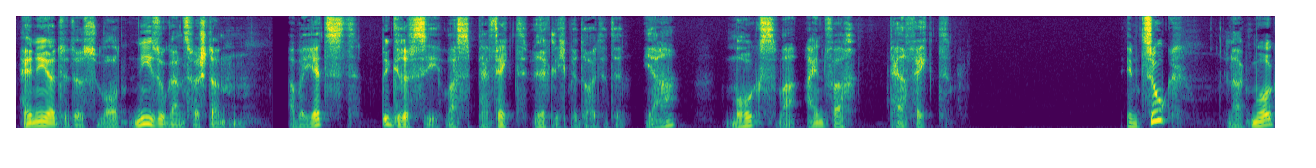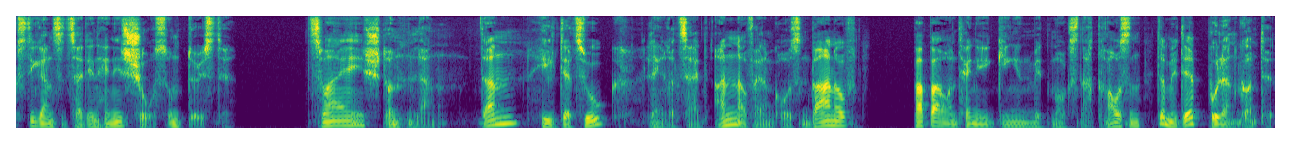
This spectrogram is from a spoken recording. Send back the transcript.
Henny hatte das Wort nie so ganz verstanden. Aber jetzt begriff sie, was perfekt wirklich bedeutete. Ja, Murks war einfach perfekt. Im Zug lag Murks die ganze Zeit in Hennys Schoß und döste. Zwei Stunden lang. Dann hielt der Zug längere Zeit an auf einem großen Bahnhof. Papa und Henny gingen mit Murks nach draußen, damit er pullern konnte.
